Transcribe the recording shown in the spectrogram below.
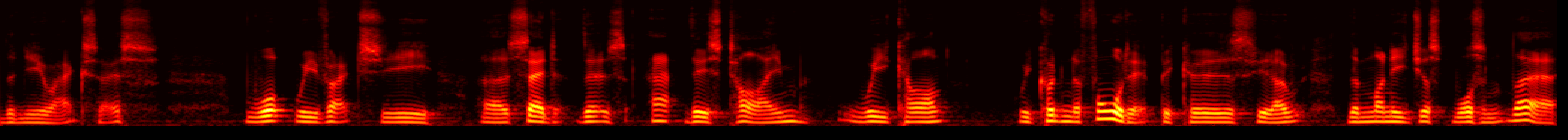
the new access. What we've actually uh, said is at this time we can't, we couldn't afford it because you know the money just wasn't there.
